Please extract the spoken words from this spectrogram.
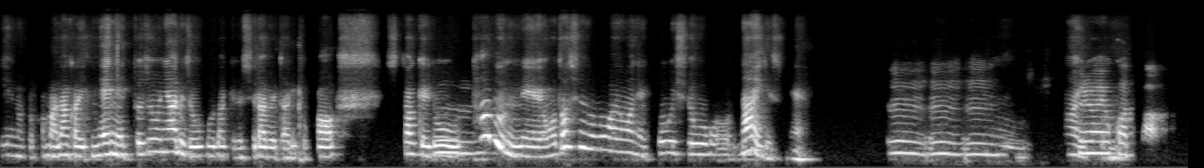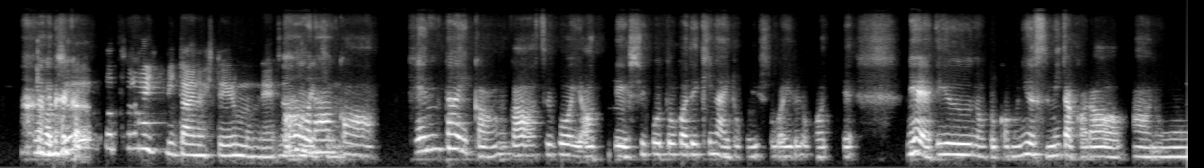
ていうのとか、まあなんかね、ネット上にある情報だけど調べたりとかしたけど、うん多分ね、私の場合はね、後遺症ないですね。うんうんう。うんそれはよかった。なんかずーっと辛いみたいな人いるもんね。そう、なんか、倦怠感がすごいあって、仕事ができないとかいう人がいるとかって、ね、いうのとかもニュース見たから、あのーう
